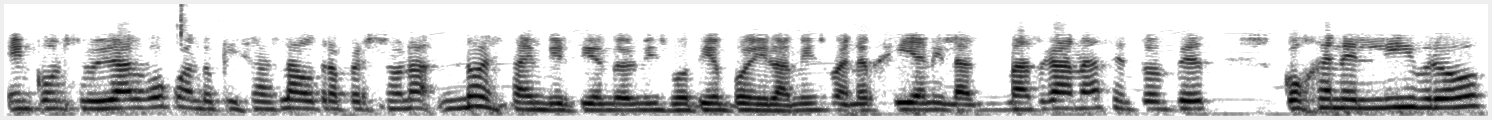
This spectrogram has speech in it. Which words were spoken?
en construir algo cuando quizás la otra persona no está invirtiendo el mismo tiempo ni la misma energía ni las mismas ganas, entonces cogen el libro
